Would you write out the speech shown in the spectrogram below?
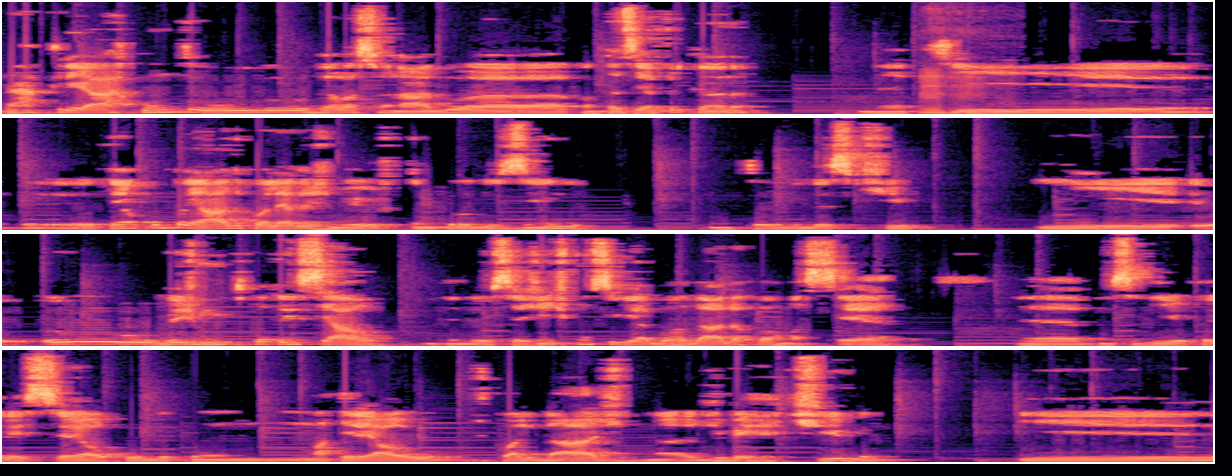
para criar conteúdo relacionado à fantasia africana, né? Uhum. Que eu tenho acompanhado colegas meus que estão produzindo conteúdo desse tipo e eu, eu, vejo muito potencial, entendeu? Se a gente conseguir abordar da forma certa, é, conseguir oferecer ao público um material de qualidade, né, divertido e,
